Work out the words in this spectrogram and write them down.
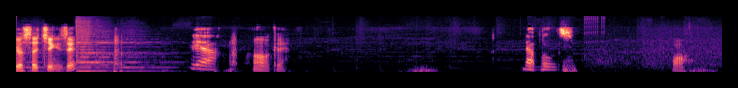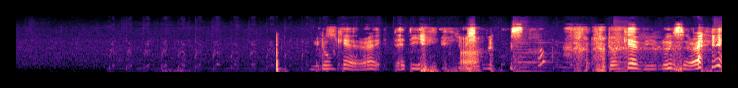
You're searching, is it? Yeah, Oh, okay. doubles. Wow. You don't care, right, Daddy? you Huh? lose. you don't care if you lose, right?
